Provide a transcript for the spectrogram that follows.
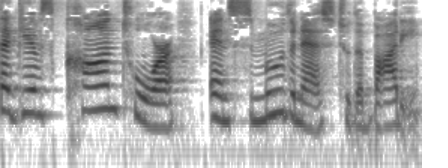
that gives contour and smoothness to the body.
